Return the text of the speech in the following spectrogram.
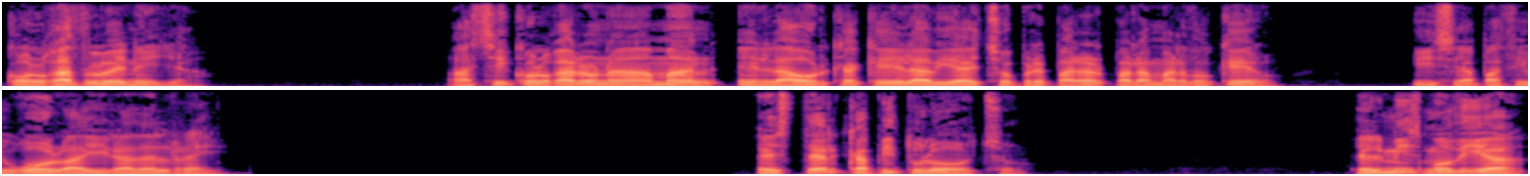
Colgadlo en ella. Así colgaron a Amán en la horca que él había hecho preparar para Mardoqueo, y se apaciguó la ira del rey. Esther capítulo 8 El mismo día,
